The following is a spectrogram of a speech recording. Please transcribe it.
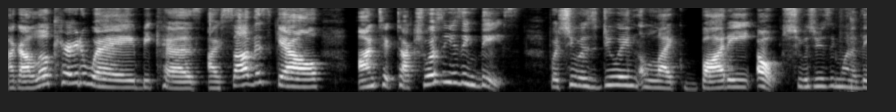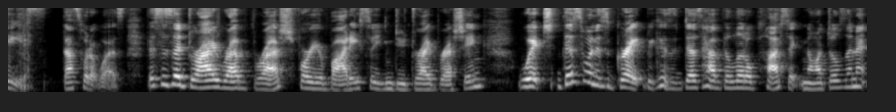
I got a little carried away because I saw this gal on TikTok. She wasn't using these, but she was doing like body. Oh, she was using one of these that's what it was. This is a dry rub brush for your body so you can do dry brushing, which this one is great because it does have the little plastic nodules in it.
